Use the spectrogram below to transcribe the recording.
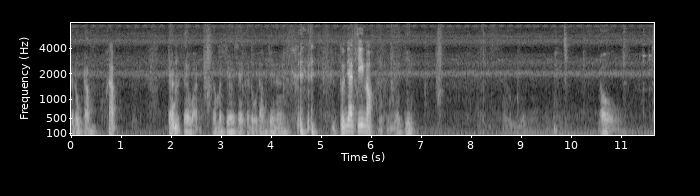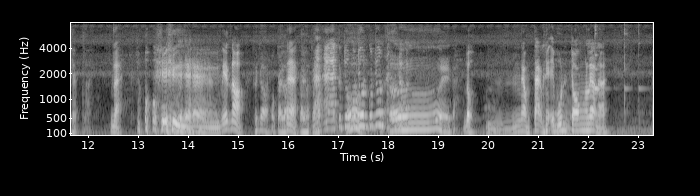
กระดูกดครับำ จากไต้หวันก็มาเจอใส่กระดูกดำใช่ไหมตุนยาจีนเนาะเนื้อกินโอ้แซ่บหลายน่ะ เน็ตเนาะสุดยอดเอาไกลแล้วแต่ไกลแล้วไกลอะแล้วอะกุจุนกุจุนกุจุนเออไก่โดอืมทำตักให้ไอ้บุญจองแล้วนะเอ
